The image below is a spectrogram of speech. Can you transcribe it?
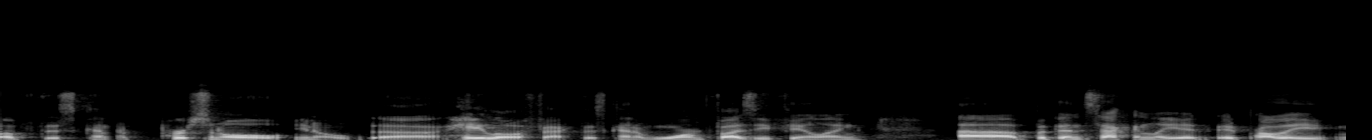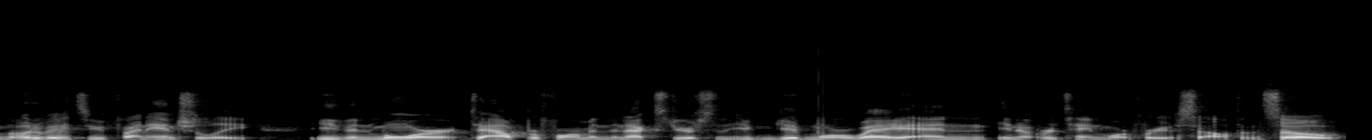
of this kind of personal, you know, uh, halo effect, this kind of warm, fuzzy feeling. Uh, but then secondly, it, it probably motivates you financially even more to outperform in the next year so that you can give more away and you know retain more for yourself. And so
